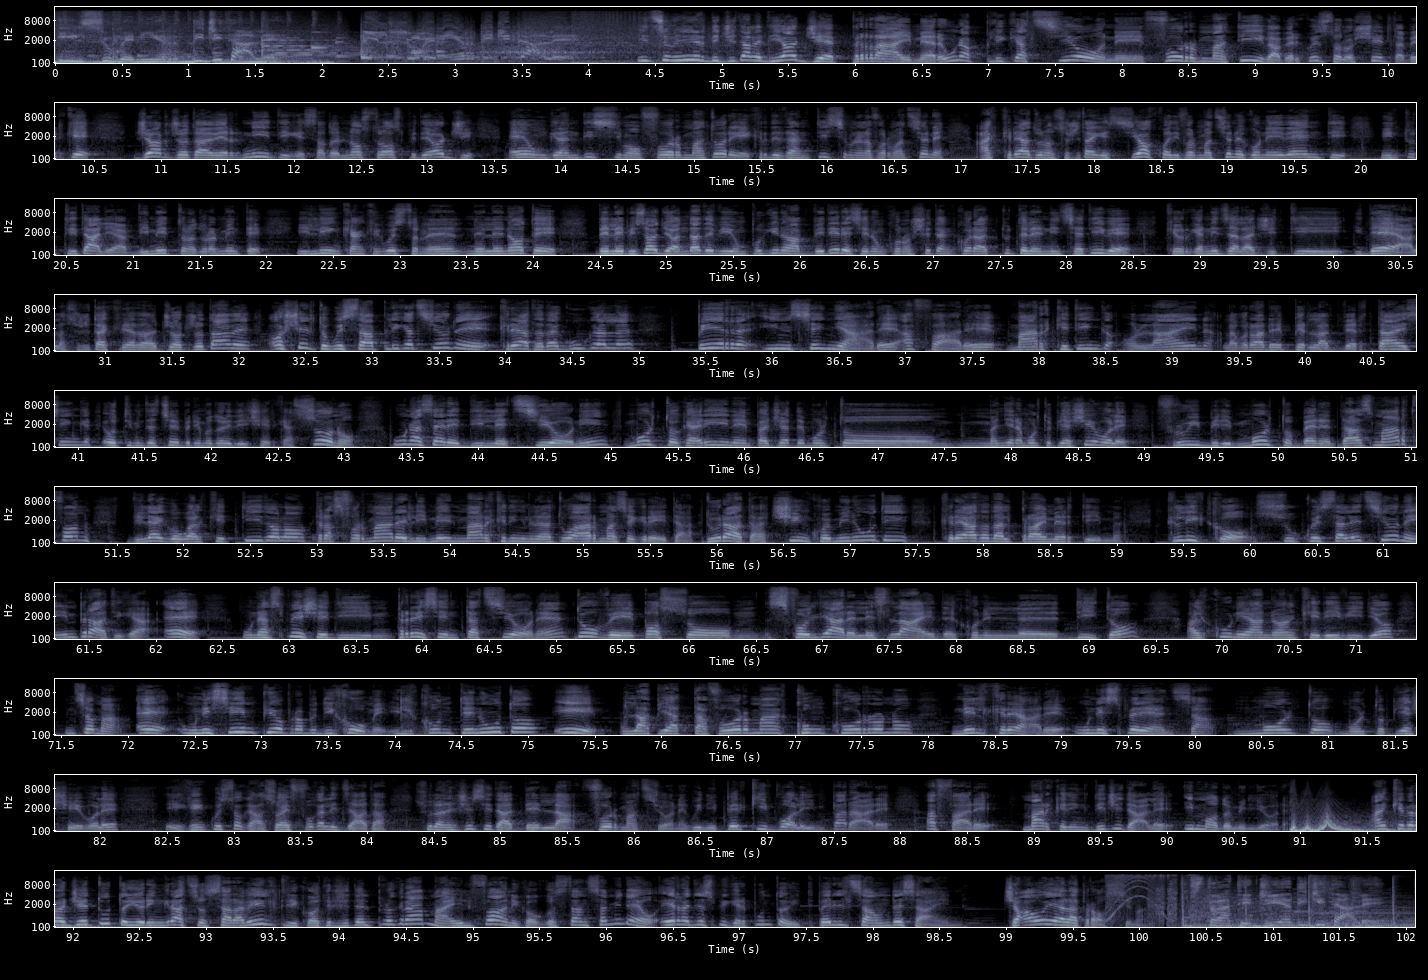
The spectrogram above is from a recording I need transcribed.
Il souvenir digitale. Il souvenir digitale di oggi è Primer, un'applicazione formativa, per questo l'ho scelta perché Giorgio Taverniti, che è stato il nostro ospite oggi, è un grandissimo formatore che crede tantissimo nella formazione, ha creato una società che si occupa di formazione con eventi in tutta Italia. Vi metto naturalmente il link anche questo nelle note dell'episodio, andatevi un pochino a vedere se non conoscete ancora tutte le iniziative che organizza la GT Idea, la società creata da Giorgio Tave. Ho scelto questa applicazione creata da Google per insegnare a fare marketing online, lavorare per l'advertising e ottimizzazione per i motori di ricerca. Sono una serie di lezioni molto carine, impaginate molto, in maniera molto piacevole, fruibili molto bene da smartphone. Vi leggo qualche titolo: Trasformare l'email marketing nella tua arma segreta. Durata 5 minuti, creata dal Primer Team. Clicco su questa lezione, in pratica è una specie di presentazione dove posso sfogliare le slide con il dito, alcuni hanno anche dei video, insomma è un esempio proprio di come il contenuto e la piattaforma concorrono nel creare un'esperienza molto molto piacevole e che in questo caso è focalizzata sulla necessità della formazione, quindi per chi vuole imparare a fare marketing digitale in modo migliore. Anche per oggi è tutto, io ringrazio Sara Veltri, coautrice del programma, il fonico Costanza Mineo e radiospeaker.it per il sound design. Ciao e alla prossima! Strategia digitale.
